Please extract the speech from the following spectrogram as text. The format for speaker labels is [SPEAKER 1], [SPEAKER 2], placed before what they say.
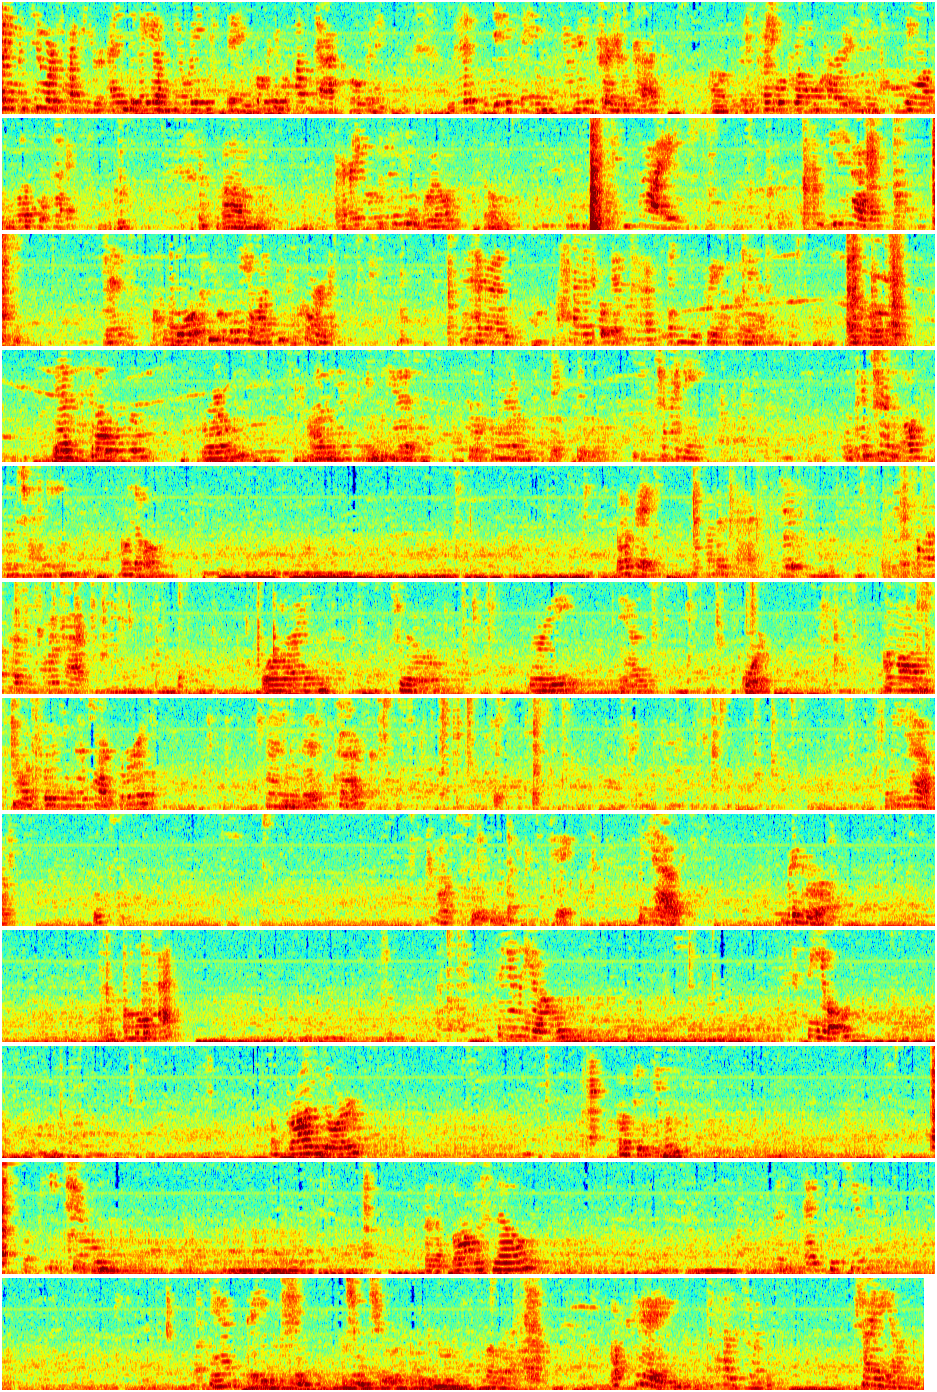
[SPEAKER 1] everybody, Matilda Five here, and today I'm doing a Pokemon pack opening. This is a mysterious treasure pack. Um, the special promo card is Empoleon Level X. Um, I already opened the tinfoil, so inside we have this cool Empoleon card. It has Hydro Impact and Supreme Command as well. It has a silver room. I don't know if you can see it. Silver room. It, it, it's shiny. The picture is also shiny. A little. Okay, now the tags. This, this box has four tags. One, two, three, and four. Um, I'm putting this tag first and this pack. We have, oops, back. Okay, we have Rigora, Bulbax, Celio, Spheal, Bronzor, a Pidgeot, a Pichu, an Abomasnow, an Exeggcute, and a Chim Chimchar. Okay, oh, this one's shiny on.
